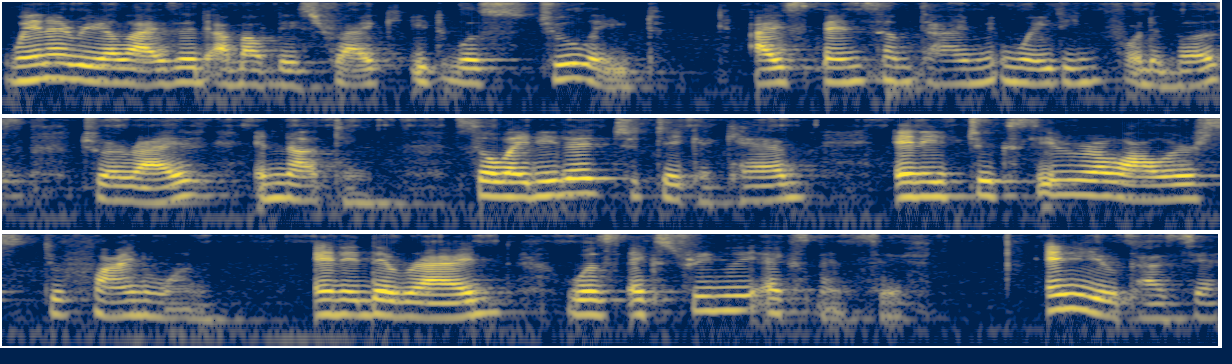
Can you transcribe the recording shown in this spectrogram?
When I realized about the strike, it was too late. I spent some time waiting for the bus to arrive and nothing. So I needed to take a cab, and it took several hours to find one. And the ride was extremely expensive. And you, Cassia,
